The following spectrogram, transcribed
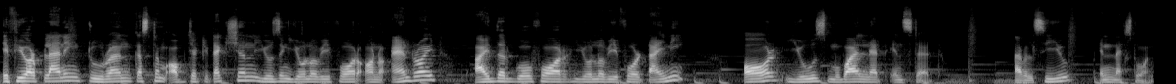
if you are planning to run custom object detection using YOLO V4 on Android, either go for YOLO V4 Tiny or use MobileNet instead. I will see you in next one.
